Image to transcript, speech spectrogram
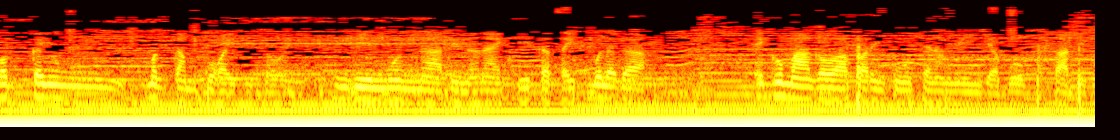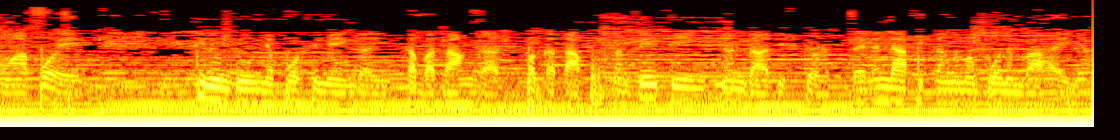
huwag kayong magtampo kay Tisoy hindi mo natin na nakikita sa Itbulaga eh gumagawa pa rin po siya ng ninja book. Sabi ko nga po eh sinundo niya po si Mengay sa Batangas pagkatapos ng taping ng Daddy's Girl. Dahil ang lapit lang naman po ng bahay niya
